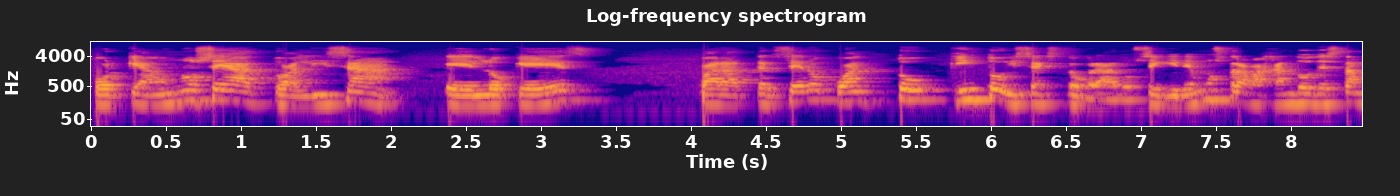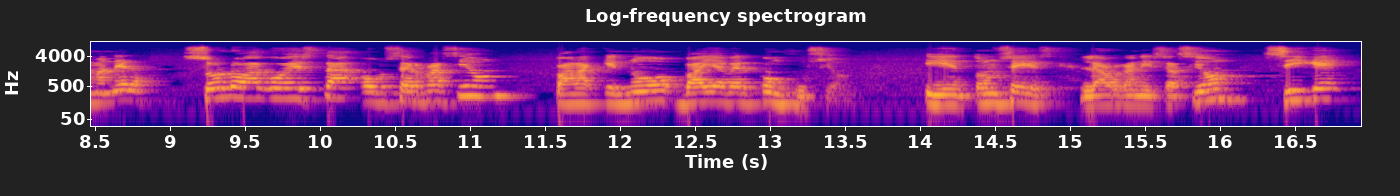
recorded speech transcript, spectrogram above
porque aún no se actualiza eh, lo que es para tercero, cuarto, quinto y sexto grado. Seguiremos trabajando de esta manera. Solo hago esta observación para que no vaya a haber confusión. Y entonces la organización sigue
